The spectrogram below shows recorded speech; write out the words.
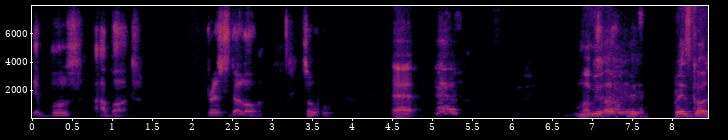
they boast about. Praise the Lord. So, uh, Mommy, uh, praise God.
